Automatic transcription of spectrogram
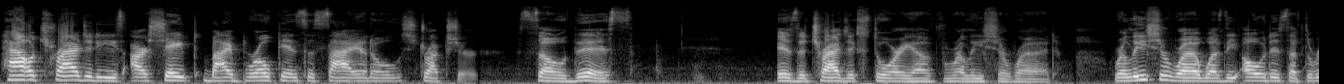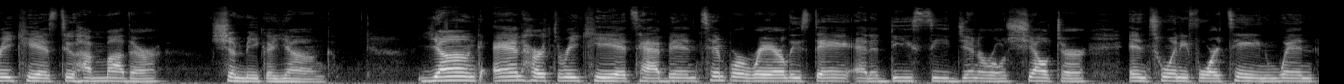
how tragedies are shaped by broken societal structure? So, this is the tragic story of Relisha Rudd. Relisha Rudd was the oldest of three kids to her mother, Shamika Young. Young and her three kids had been temporarily staying at a DC General shelter in 2014 when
